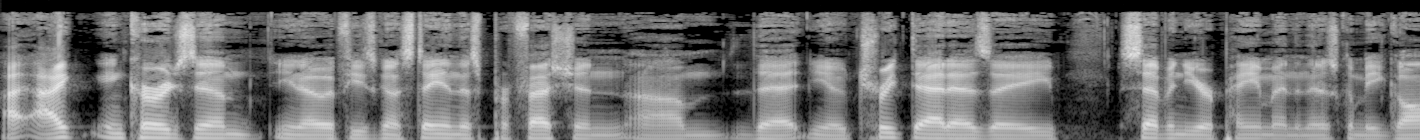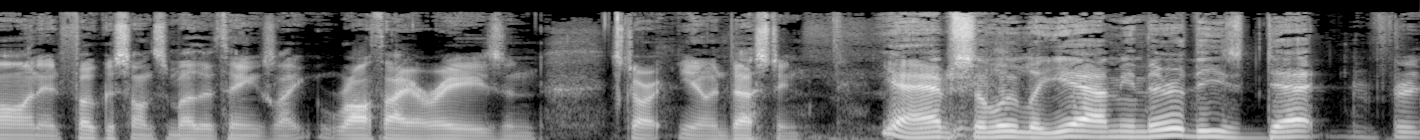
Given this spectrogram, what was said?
I, I encourage him, you know, if he's going to stay in this profession, um, that you know treat that as a seven year payment and then it's going to be gone, and focus on some other things like Roth IRAs and start you know investing. Yeah, absolutely. Yeah, I mean there are these debt for-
